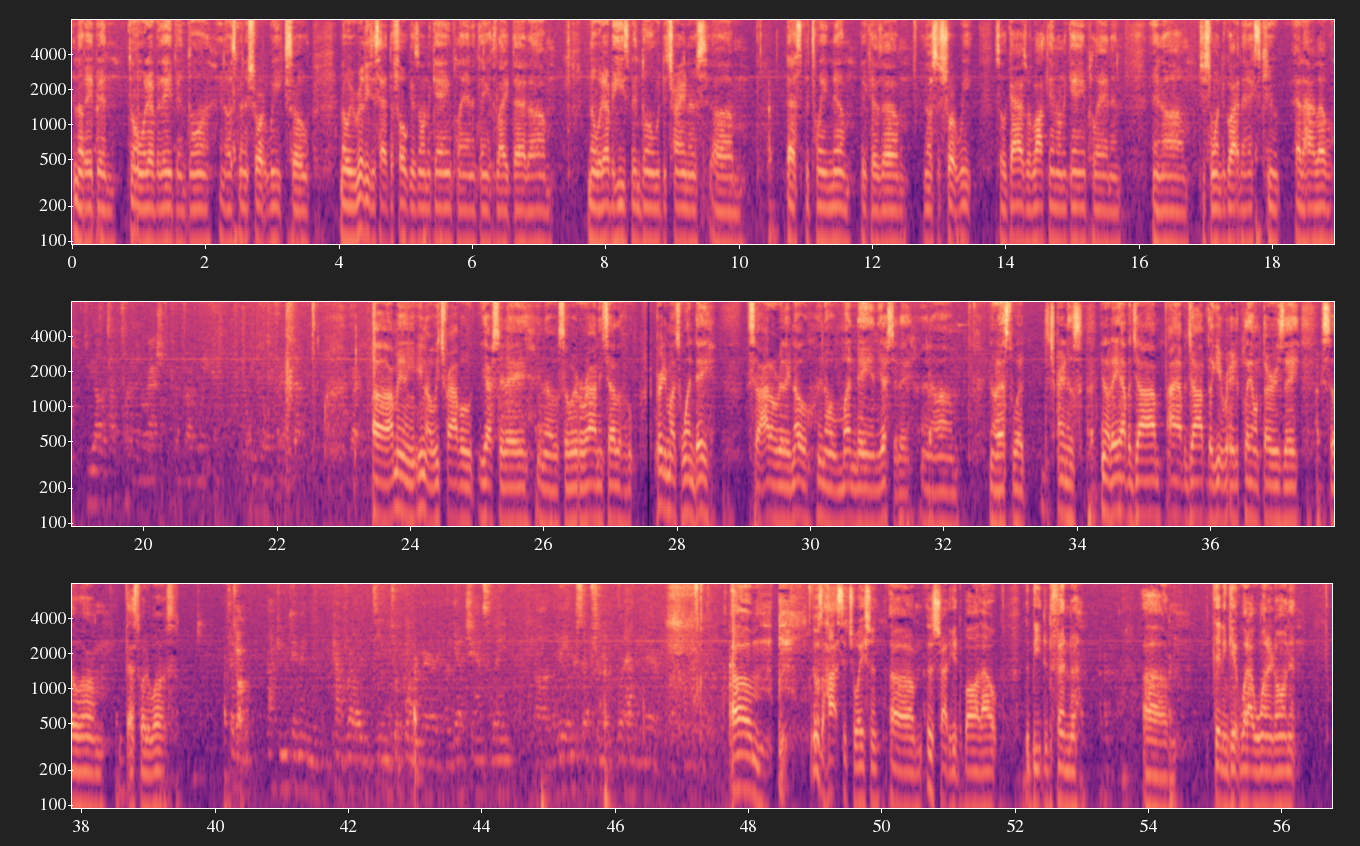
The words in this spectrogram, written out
you know, they've been doing whatever they've been doing. You know, it's been a short week, so you know, we really just had to focus on the game plan and things like that. Um, you know, whatever he's been doing with the trainers, um, that's between them because um, you know it's a short week. So guys are locked in on the game plan and and um, just wanted to go out and execute at a high level. So y'all have a ton of interaction throughout the week. Uh, I mean, you know, we traveled yesterday, you know, so we were around each other for pretty much one day. So I don't really know, you know, Monday and yesterday. And, um, you know, that's what the trainers, you know, they have a job. I have a job. They get ready to play on Thursday. So um, that's what it was. After you came in, you kind of rallied the team to a point where uh, you had a chance late. Uh, the late interception, what happened there? Um, it was a hot situation. Um, I just tried to get the ball out to beat the defender. Um, didn't get what I wanted on it.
